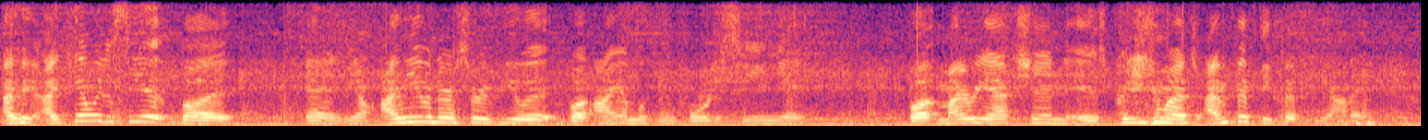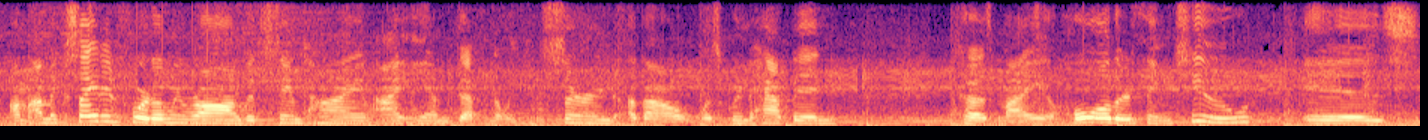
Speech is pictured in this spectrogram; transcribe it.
I, I can't wait to see it, but, and you know, I'm even nervous to review it, but I am looking forward to seeing it. But my reaction is pretty much, I'm 50-50 on it. Um, I'm excited for it, don't get me wrong, but at the same time, I am definitely concerned about what's going to happen because my whole other thing too is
